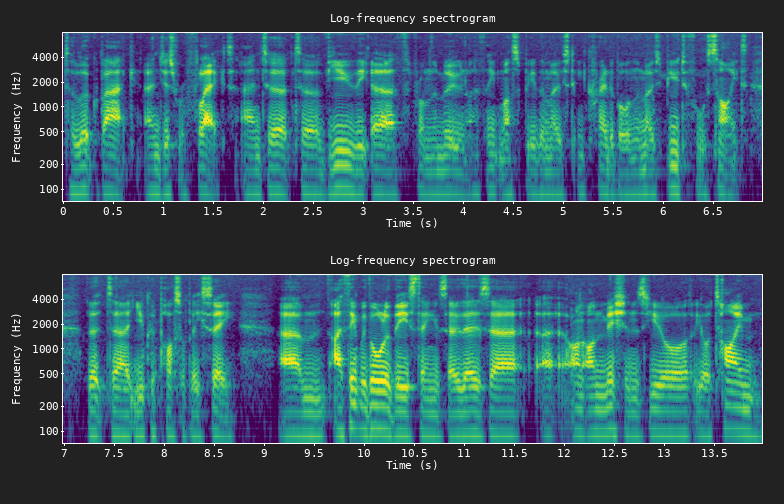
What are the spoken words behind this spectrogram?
to look back and just reflect and to, to view the Earth from the moon. I think must be the most incredible and the most beautiful sight that uh, you could possibly see. Um, I think with all of these things, though, there's uh, uh, on, on missions, your your time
